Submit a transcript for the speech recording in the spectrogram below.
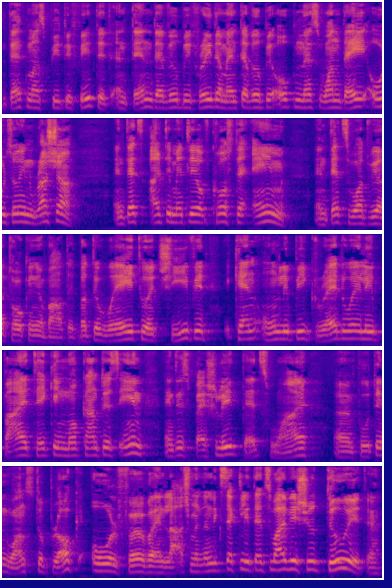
that must be defeated. And then there will be freedom and there will be openness one day also in Russia. And that's ultimately, of course, the aim. And that's what we are talking about it. But the way to achieve it can only be gradually by taking more countries in. And especially that's why uh, Putin wants to block all further enlargement. And exactly that's why we should do it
